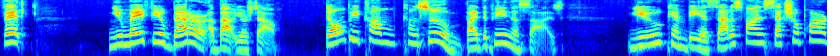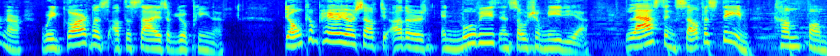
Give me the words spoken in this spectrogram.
fit, you may feel better about yourself. Don't become consumed by the penis size. You can be a satisfying sexual partner regardless of the size of your penis. Don't compare yourself to others in movies and social media. Lasting self esteem comes from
